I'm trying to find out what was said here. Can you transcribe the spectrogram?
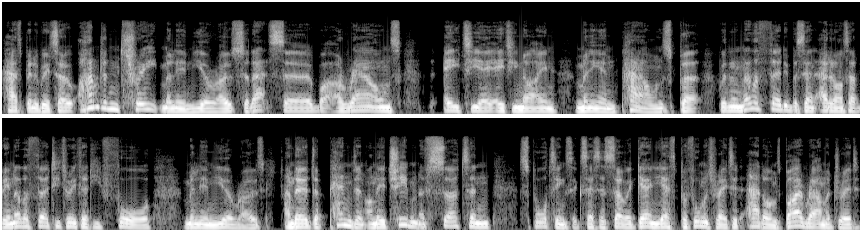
has been agreed. So 103 million euros, so that's uh, what, around 88, 89 million pounds, but with another 30% added on, so that'd be another 33, 34 million euros, and they're dependent on the achievement of certain sporting successes. So again, yes, performance-related add-ons by Real Madrid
